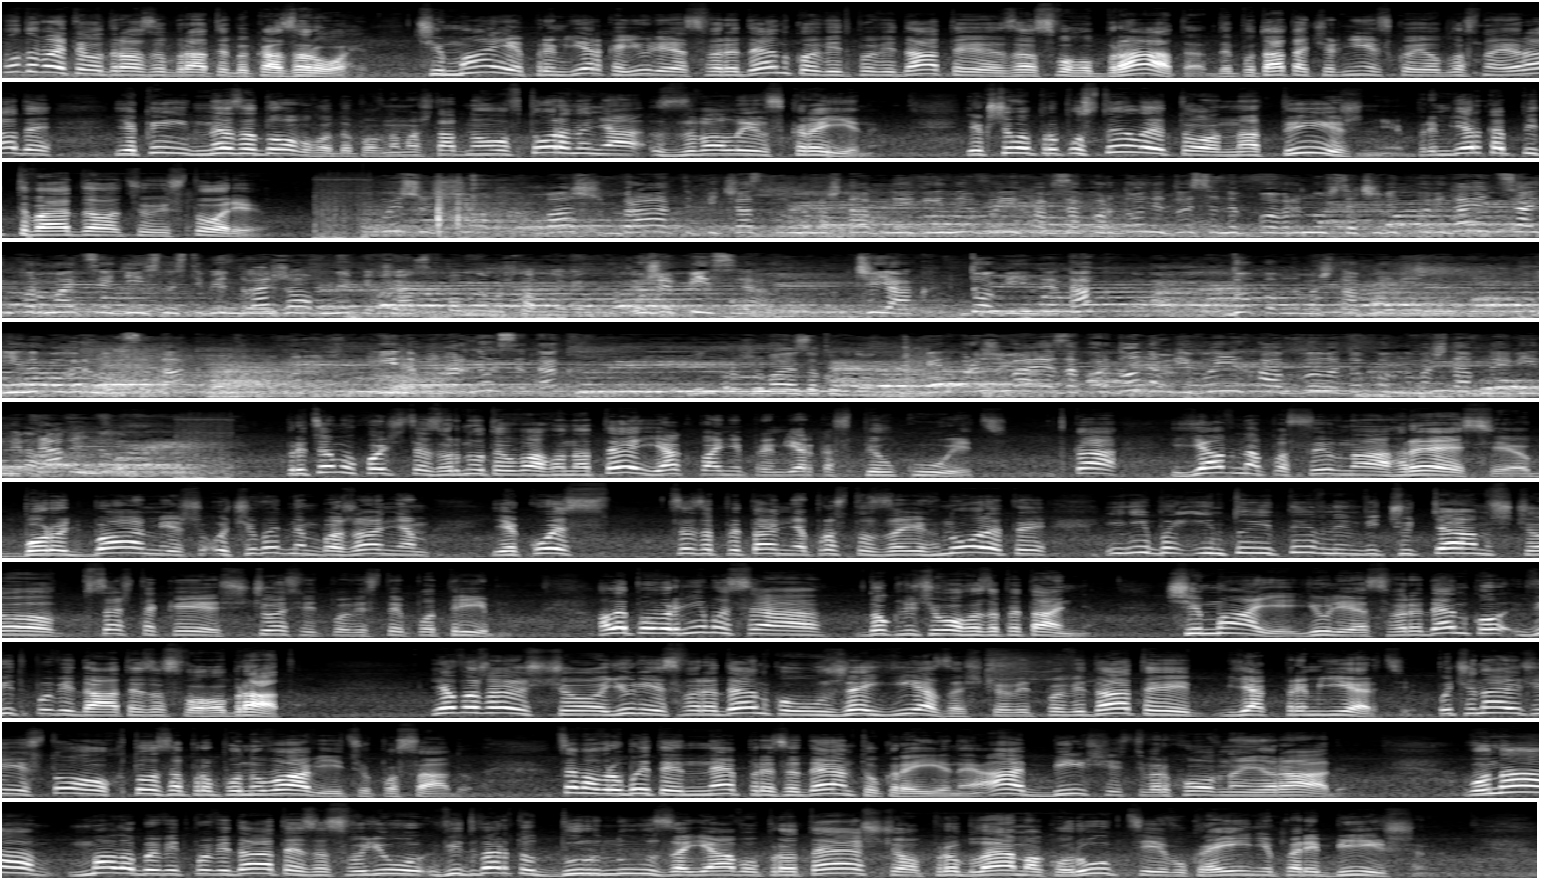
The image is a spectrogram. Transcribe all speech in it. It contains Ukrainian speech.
Ну, давайте одразу брати бика за роги. Чи має прем'єрка Юлія Свериденко відповідати за свого брата, депутата Чернігівської обласної ради, який незадовго до повномасштабного вторгнення звалив з країни? Якщо ви пропустили, то на тижні прем'єрка підтвердила цю історію. Пишуть, що ваш брат під час повномасштабної війни виїхав за кордон і досі не повернувся. Чи відповідає ця інформація дійсності? Він виїжджав не під час повномасштабної війни. уже після чи як до війни, так повномасштабної війни і не повернувся, так і не повернувся, так Він проживає за кордоном. він проживає за кордоном і виїхав до повномасштабної війни. Правильно? При цьому хочеться звернути увагу на те, як пані прем'єрка спілкується. Така явна пасивна агресія, боротьба між очевидним бажанням якось це запитання просто заігнорити, і ніби інтуїтивним відчуттям, що все ж таки щось відповісти потрібно. Але повернімося до ключового запитання: чи має Юлія Свериденко відповідати за свого брата? Я вважаю, що Юлії Свериденко вже є за що відповідати як прем'єрці, починаючи із того, хто запропонував їй цю посаду. Це мав робити не президент України, а більшість Верховної Ради. Вона мала би відповідати за свою відверто дурну заяву про те, що проблема корупції в Україні перебільшена.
